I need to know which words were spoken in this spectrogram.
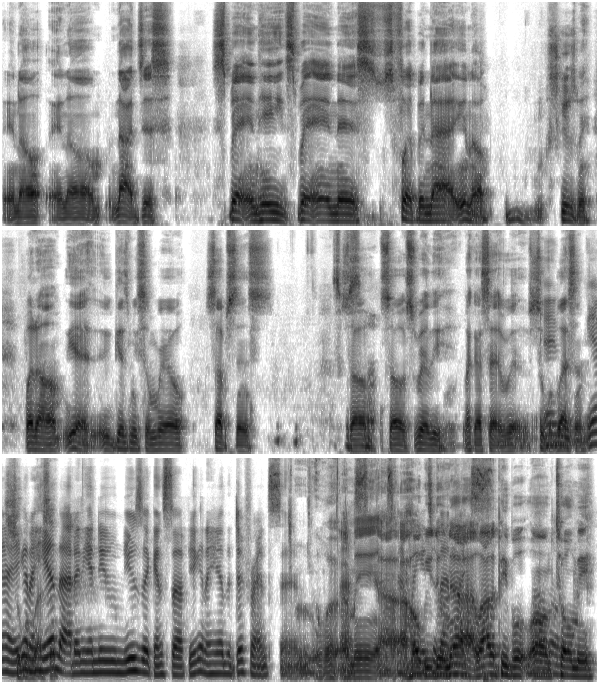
You know, and um, not just spitting heat, spitting this, flipping that. You know, excuse me, but um, yeah, it gives me some real substance. So, so it's really, like I said, really super And, blessing. Yeah, you're gonna hear that in your new music and stuff. You're gonna hear the difference. And Well, I mean, I, I hope you do that now. next A lot of people um, told me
